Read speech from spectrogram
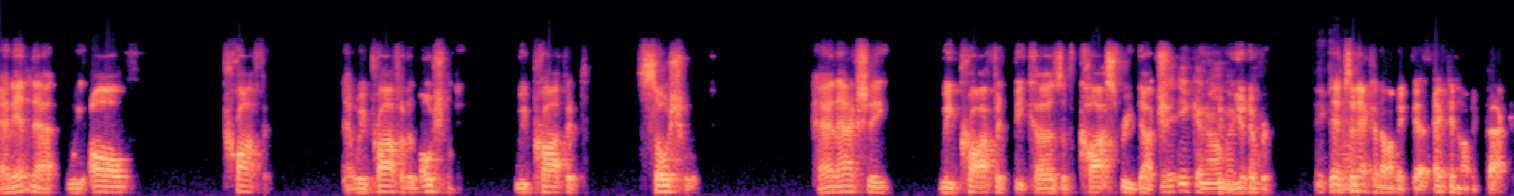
And in that, we all profit. And we profit emotionally, we profit socially. And actually, we profit because of cost reduction. The economic. Universe. Economic. It's an economic uh, economic factor.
